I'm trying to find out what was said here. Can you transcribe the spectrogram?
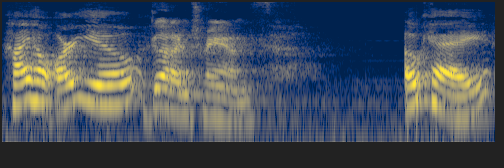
Hi, how are you? Good, I'm trans. Okay.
